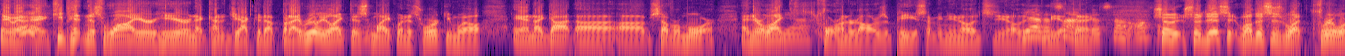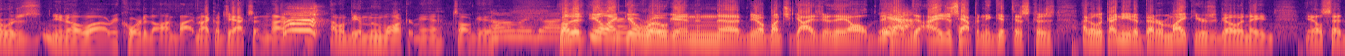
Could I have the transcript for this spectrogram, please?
Anyway, I keep hitting this wire here, and that kind of jacked it up. But I really like this mic when it's working well, and I got uh, uh, several more, and they're like Yeah. four hundred dollars a piece. I mean, you know, it's you know, Yeah, it could be a not- thing. that's not awful. So, so this, is- well, this is what Thriller was, you know, uh, recorded on by Michael Jackson. I, I'm gonna be a moonwalker, man. It's all good. oh my god. Well, there's, you know, like. Joe Rogan and uh, you know a bunch of guys. They all they have. Yeah. The, I just happened to get this because I go, look, I need a better mic years ago, and they, you know, said,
